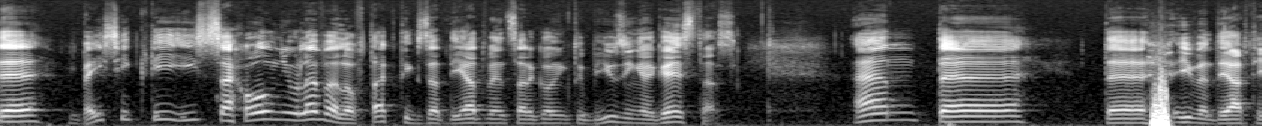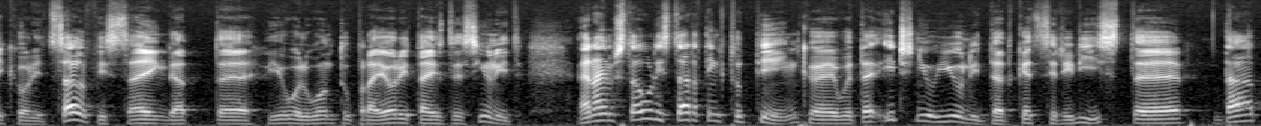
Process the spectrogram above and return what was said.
uh, basically is a whole new level of tactics that the Advents are going to be using against us. And uh, the, even the article itself is saying that uh, you will want to prioritize this unit. And I'm slowly starting to think, uh, with each new unit that gets released, uh, that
